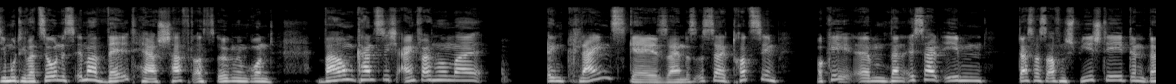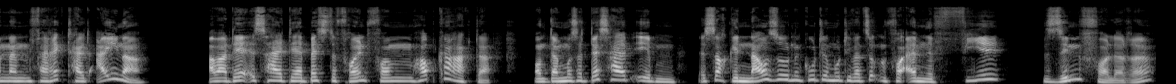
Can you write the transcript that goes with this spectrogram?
die Motivation ist immer Weltherrschaft aus irgendeinem Grund. Warum kann es nicht einfach nur mal in kleinen Scale sein? Das ist ja trotzdem, okay, ähm, dann ist halt eben das, was auf dem Spiel steht, dann, dann, dann verreckt halt einer. aber der ist halt der beste Freund vom Hauptcharakter. Und dann muss er deshalb eben, ist doch genauso eine gute Motivation und vor allem eine viel sinnvollere,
